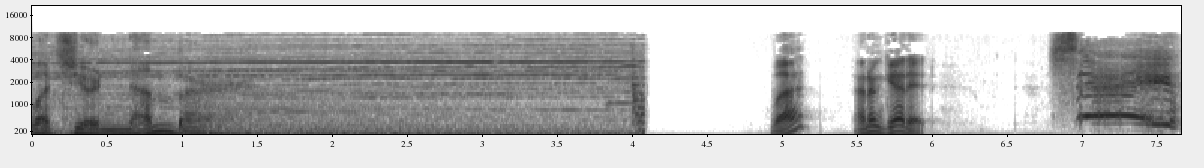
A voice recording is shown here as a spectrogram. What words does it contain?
What's your number? What? I don't get it. Say!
